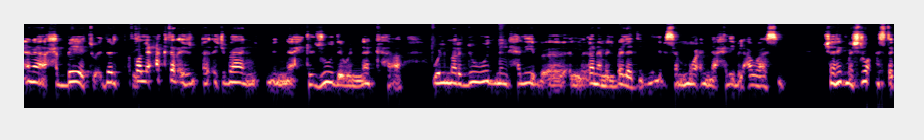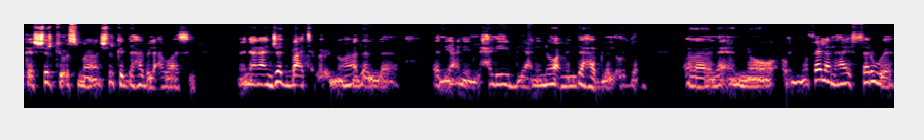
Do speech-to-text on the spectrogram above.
أنا حبيت وقدرت أطلع أكثر أجبان من ناحية الجودة والنكهة والمردود من حليب آه، الغنم البلدي اللي بسموه عندنا حليب العواسي. عشان هيك مشروع مسك الشركة اسمها شركة ذهب العواسي. لأن أنا عن جد بعتبر إنه هذا يعني الحليب يعني نوع من ذهب للأردن. آه لأنه إنه فعلا هاي الثروة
